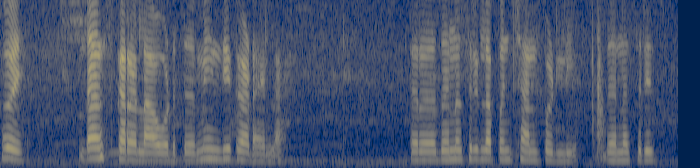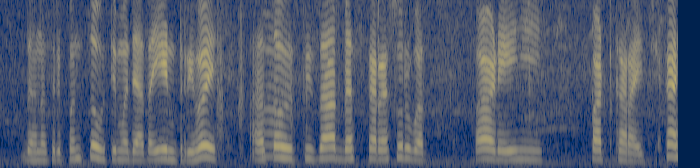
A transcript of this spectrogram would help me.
होय. डान्स करायला आवडतं मेहंदी काढायला. तर धनश्रीला पण छान पडली. धनश्री धनश्री पण चौथीमध्ये आता एंट्री होय. आता चौथीचा अभ्यास करायला सुरुवात. पाडे ही पाठ करायची. काय?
